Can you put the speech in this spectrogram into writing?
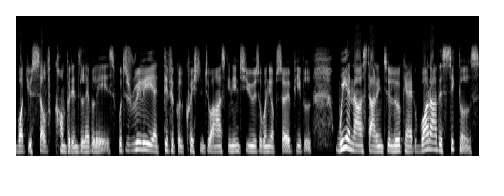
what your self confidence level is, which is really a difficult question to ask in interviews or when you observe people, we are now starting to look at what are the signals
